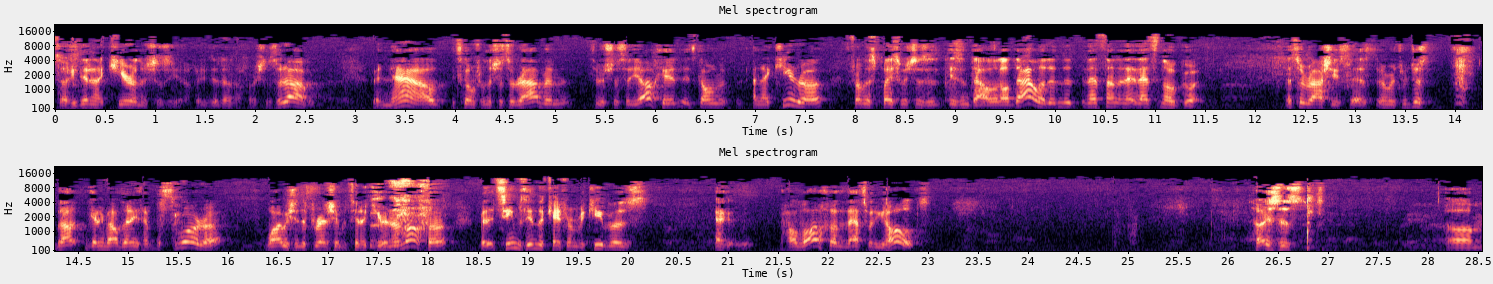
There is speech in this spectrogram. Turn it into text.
So he did an Akira in the Shaziyach, he did an Akira But now it's going from the Shazarabim to the Shazayachid, it's going an Akira from this place which is, isn't Dalit al Dalit, and that's, not, that's no good. That's what Rashi says. In other words, we're just, without getting involved in any type of Svora, why we should differentiate between Akira and Anocha, but it seems to indicate from Rekiva's eh, halacha that that's what he holds. Tosis um,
